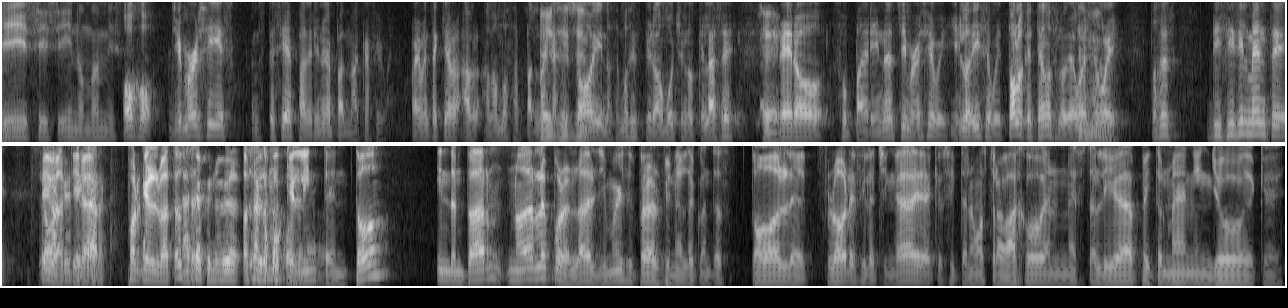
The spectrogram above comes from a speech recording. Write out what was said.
Sí, sí, sí, no mames. Ojo, Jim Mercy es una especie de padrino de Pat McAfee, güey. Obviamente aquí hab- amamos a Pat Sí, McAfee sí, y todo sí. y nos hemos inspirado mucho en lo que él hace. Sí. Pero su padrino es Jim Mercy, güey. Y él lo dice, güey. Todo lo que tengo se lo debo a ese güey. Entonces, difícilmente Sí, lo va a criticar. tirar. Porque el vato Ah, se- O sea, como que él intentó, intentó dar- no darle por el lado del Jim Mercy, pero al final de cuentas todo le flores y la chingada, y de que si tenemos trabajo en esta liga, Peyton Manning, yo, de que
